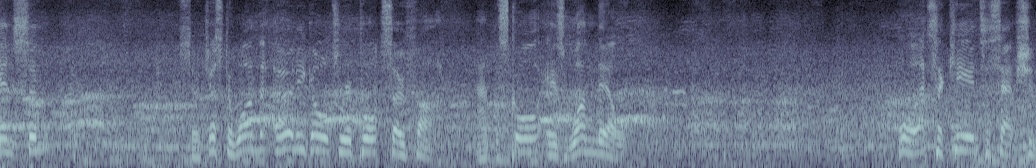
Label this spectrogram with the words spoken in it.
Jensen. So just a one early goal to report so far. And the score is 1-0. Oh, that's a key interception.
